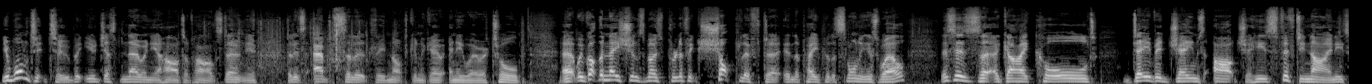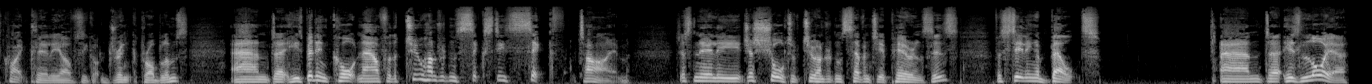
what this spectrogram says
You want it to, but you just know in your heart of hearts, don't you, that it's absolutely not going to go anywhere at all. Uh, we've got the nation's most prolific shoplifter in the paper this morning as well. This is uh, a guy called David James Archer. He's 59. He's quite clearly, obviously, got drink problems. And uh, he's been in court now for the 266th time. Just nearly, just short of 270 appearances for stealing a belt. And uh, his lawyer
